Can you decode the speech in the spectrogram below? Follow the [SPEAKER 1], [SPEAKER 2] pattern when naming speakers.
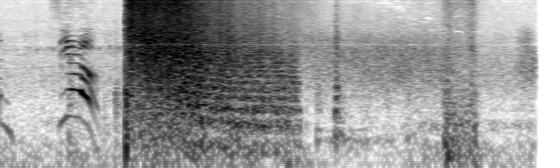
[SPEAKER 1] one, zero.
